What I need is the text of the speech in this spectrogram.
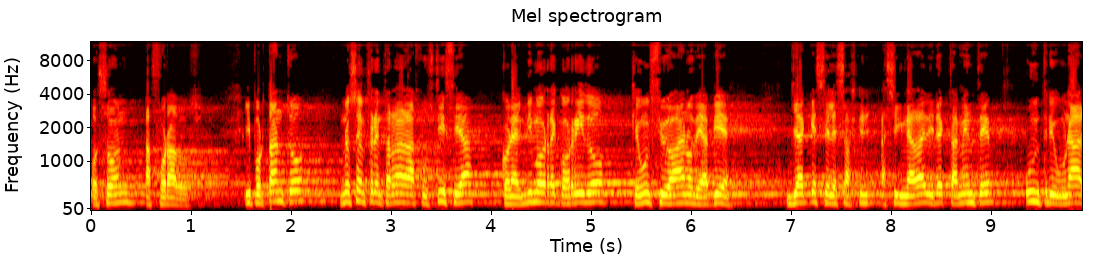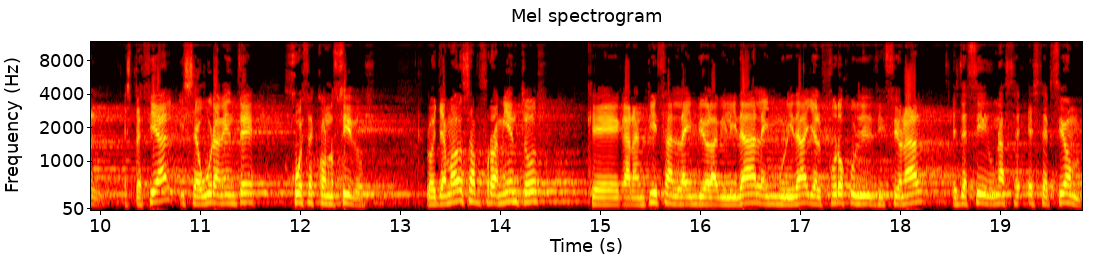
o son aforados y, por tanto, no se enfrentarán a la justicia con el mismo recorrido que un ciudadano de a pie, ya que se les asignará directamente un tribunal especial y seguramente jueces conocidos. Los llamados aforamientos que garantizan la inviolabilidad, la inmunidad y el foro jurisdiccional, es decir, una excepción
